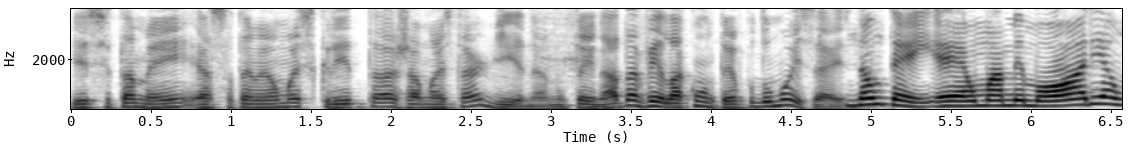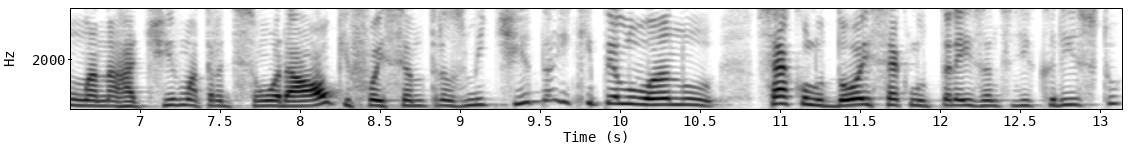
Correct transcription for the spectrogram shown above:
Esse também, essa também é uma escrita já mais tardia, né? Não tem nada a ver lá com o tempo do Moisés. Né? Não tem. É uma memória, uma narrativa, uma tradição oral que foi sendo transmitida e que pelo ano século II, século III antes de Cristo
